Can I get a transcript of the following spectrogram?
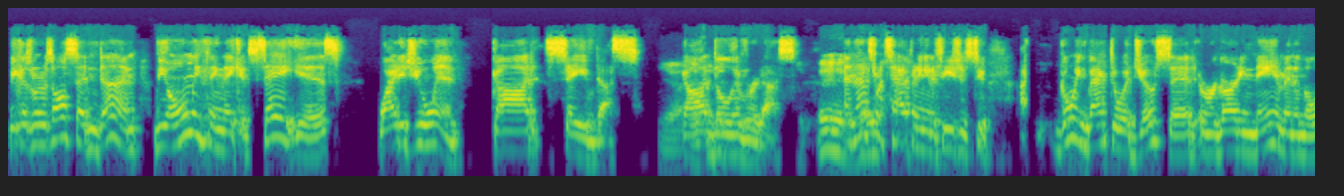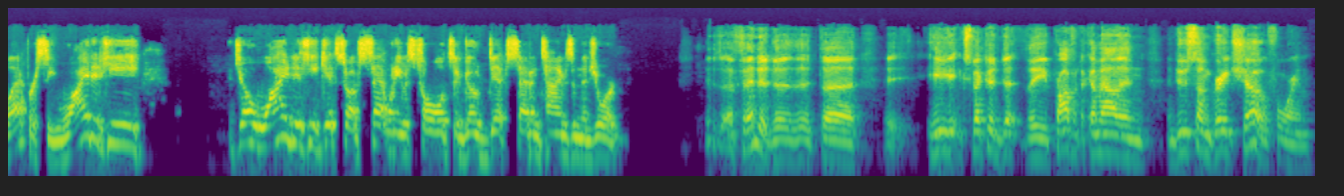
Because when it was all said and done, the only thing they could say is, Why did you win? God saved us. Yeah. God delivered us. And that's what's happening in Ephesians 2. Going back to what Joe said regarding Naaman and the leprosy, why did he, Joe, why did he get so upset when he was told to go dip seven times in the Jordan? He's offended that uh, he expected the prophet to come out and, and do some great show for him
